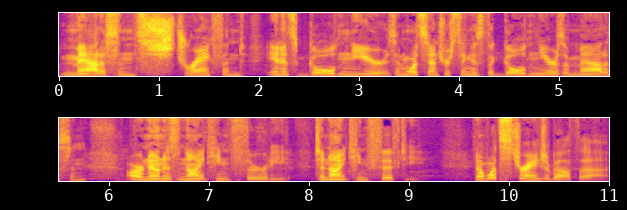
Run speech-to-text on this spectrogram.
Madison strengthened in its golden years. And what's interesting is the golden years of Madison are known as 1930 to 1950. Now, what's strange about that?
